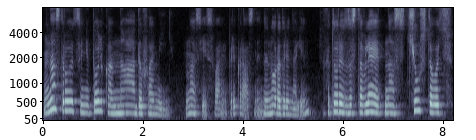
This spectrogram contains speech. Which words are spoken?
она строится не только на дофамине. У нас есть с вами прекрасный норадреналин, который заставляет нас чувствовать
